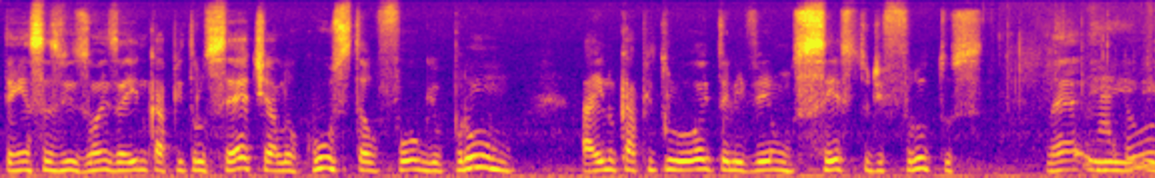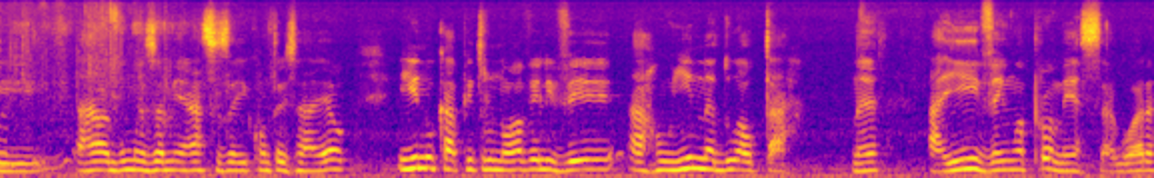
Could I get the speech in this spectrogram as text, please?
tem essas visões aí no capítulo 7, a locusta, o fogo e o prumo. Aí no capítulo 8 ele vê um cesto de frutos, né? E, e, há algumas ameaças aí contra Israel. E no capítulo 9 ele vê a ruína do altar, né? Aí vem uma promessa. Agora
